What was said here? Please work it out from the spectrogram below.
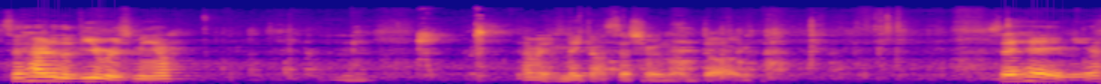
Say hi to the viewers, hmm. Mia. Having a makeout session with my dog. Say hey, Mia.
